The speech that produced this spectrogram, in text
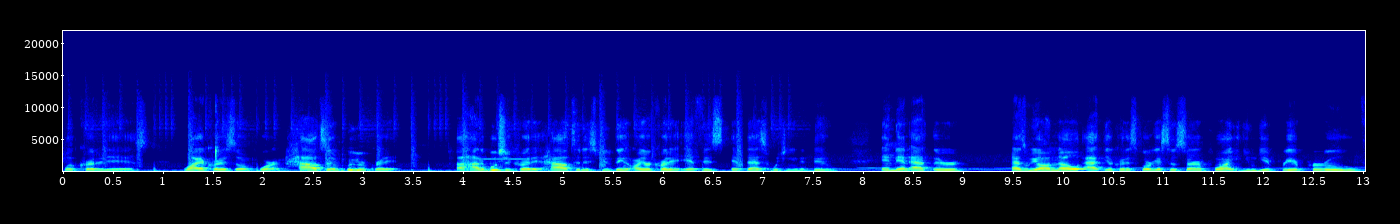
what credit is, why credit is so important, how to improve your credit, uh, how to boost your credit, how to dispute things on your credit if it's if that's what you need to do, and then after, as we all know, after your credit score gets to a certain point, you can get pre-approved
